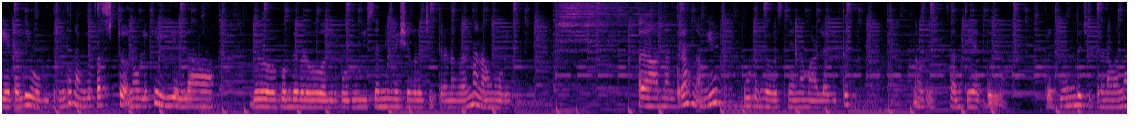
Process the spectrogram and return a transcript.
ಗೇಟಲ್ಲಿ ಹೋಗಿದ್ದರಿಂದ ನಮಗೆ ಫಸ್ಟ್ ನೋಡಲಿಕ್ಕೆ ಈ ಎಲ್ಲ ಗೊಂಬೆಗಳು ಆಗಿರ್ಬೋದು, ಈ ಸನ್ನಿವೇಶಗಳ ಚಿತ್ರಣಗಳನ್ನು ನಾವು ನೋಡಿದ್ವಿ. ಅದಾದ ನಂತರ ನಮಗೆ ಊಟದ ವ್ಯವಸ್ಥೆಯನ್ನು ಮಾಡಲಾಗಿತ್ತು. ನೋಡಿರಿ, ಸಂತೆಯದ್ದು ಪ್ರತಿಯೊಂದು ಚಿತ್ರಣವನ್ನು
